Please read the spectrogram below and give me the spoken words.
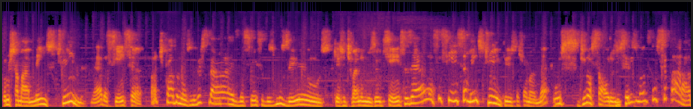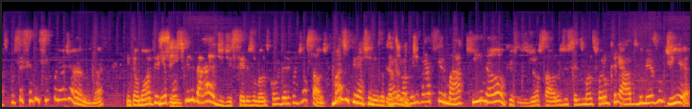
vamos chamar mainstream, né, da ciência praticada nas universidades, da ciência dos museus, que a gente vai no Museu de Ciências, é essa ciência mainstream que a gente está chamando, né? Os dinossauros, os seres humanos estão separados por 65 milhões de anos, né? Então não haveria Sim. possibilidade de seres humanos conviverem com dinossauros. Mas o criacionismo da Terra ele vai afirmar que não, que os dinossauros e os seres humanos foram criados no mesmo dia,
